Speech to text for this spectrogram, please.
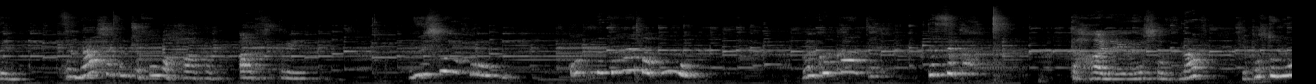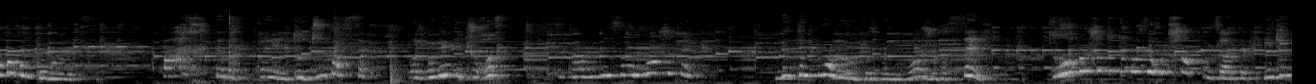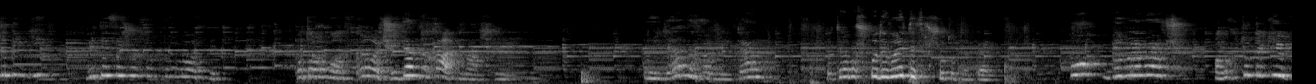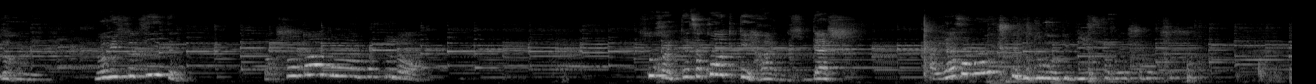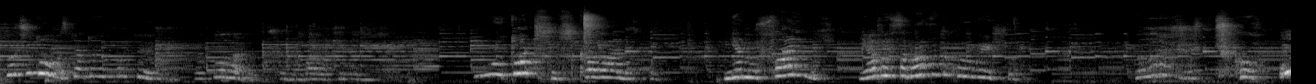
Василь, це наша тимчасова хата в Австрії. Ну що я роблю? От не треба було викликати ТСК. Та Галя, я що знав, я просто номером помилився. Ах ти Василь, додумався позвонити чогось. ТСК мені все одно, що ти не тим номером позвонив, боже, Василь. Добре, що ти думався хоч шапку взяти, який тобі дід 2006 році подарував. Коротше, йдемо до хати нашої. Ну йдемо, Галя, йдемо. Та треба ж подивитися, що тут таке. О, добрий вечір. А ви хто такі взагалі? Нові сусіди? Так що так, ми туди. Слухай, ти за кого такий гарний йдеш? А я за Марічкою до другого під'їзду вийшов. Ну чудово, з п'ятої квартири. Я погано, що багато кілометрів. Ну точно ж кавалерка. Ні, ну файний. Я би сама за такою вийшла. Божечко. О!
